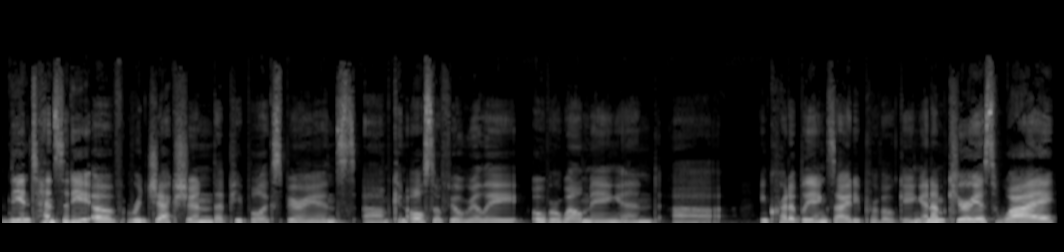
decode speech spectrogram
the intensity of rejection that people experience um, can also feel really overwhelming and uh, incredibly anxiety provoking and i'm curious why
